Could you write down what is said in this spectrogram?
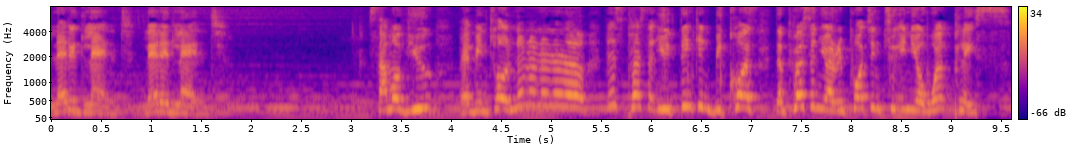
Let it land. Let it land. Some of you have been told, no, no, no, no, no. This person, you're thinking because the person you are reporting to in your workplace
